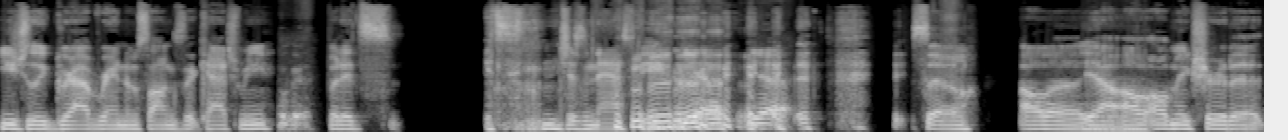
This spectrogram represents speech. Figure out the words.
usually grab random songs that catch me, okay, but it's it's just nasty. Yeah, yeah. so I'll uh yeah, Yeah. I'll I'll make sure that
